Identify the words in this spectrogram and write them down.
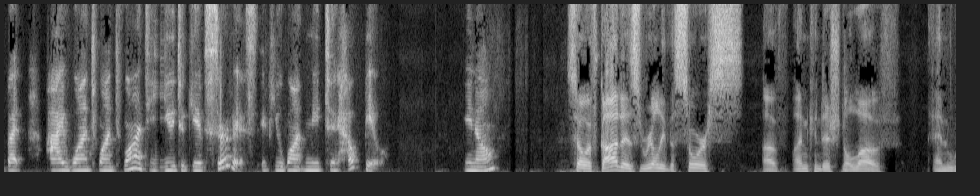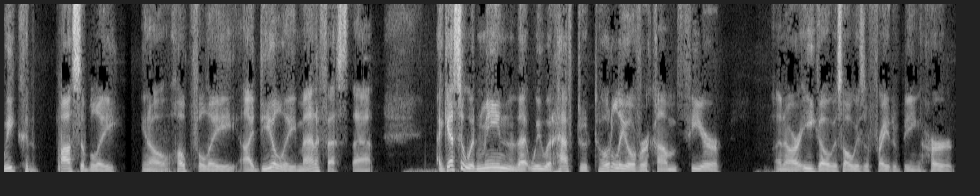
but i want want want you to give service if you want me to help you. You know? So if god is really the source of unconditional love and we could possibly you know hopefully ideally manifest that I guess it would mean that we would have to totally overcome fear, and our ego is always afraid of being hurt.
